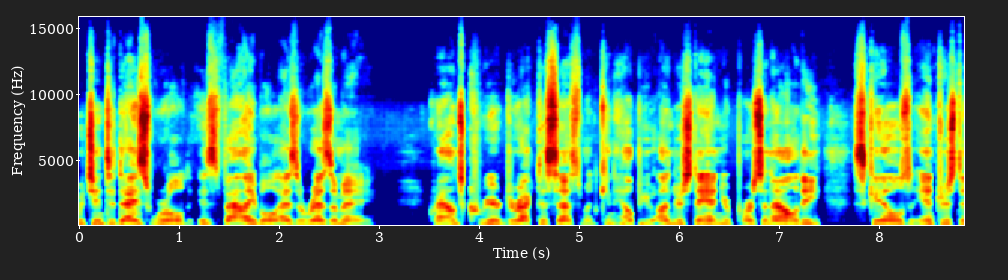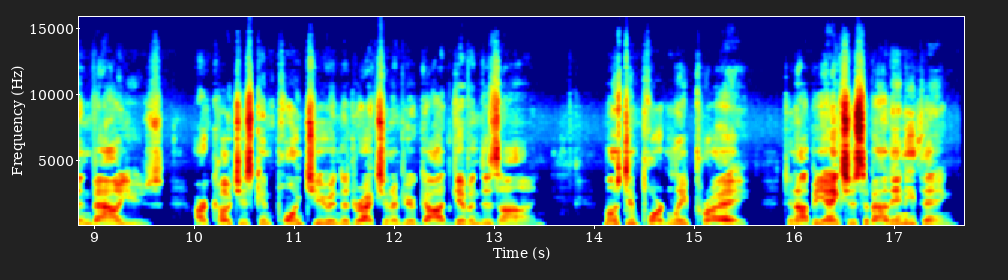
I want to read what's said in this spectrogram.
which in today's world is valuable as a resume. Crown's Career Direct Assessment can help you understand your personality, skills, interests, and values. Our coaches can point you in the direction of your God given design. Most importantly, pray. Do not be anxious about anything,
